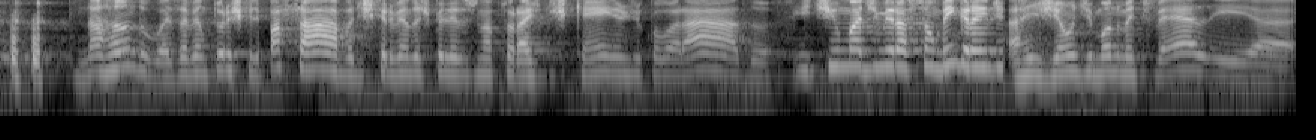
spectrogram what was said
Narrando as aventuras que ele passava, descrevendo as belezas naturais dos canyons de Colorado. E tinha uma admiração bem grande a região de Monument Valley, a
